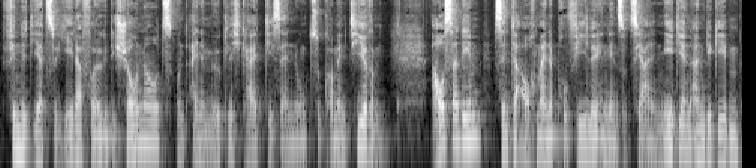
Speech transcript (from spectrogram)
findet ihr zu jeder Folge die Show Notes und eine Möglichkeit, die Sendung zu kommentieren. Außerdem sind da auch meine Profile in den sozialen Medien angegeben,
